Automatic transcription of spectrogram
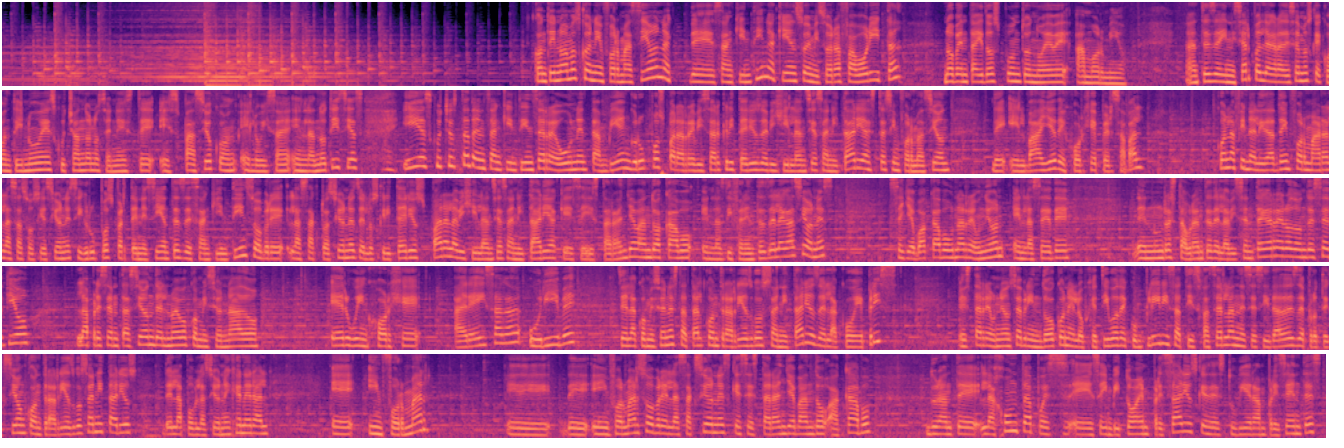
Continuamos con información de San Quintín aquí en su emisora favorita, 92.9 Amor Mío. Antes de iniciar, pues le agradecemos que continúe escuchándonos en este espacio con Eloisa en las noticias. Y escuche usted, en San Quintín se reúnen también grupos para revisar criterios de vigilancia sanitaria. Esta es información de El Valle de Jorge Perzaval con la finalidad de informar a las asociaciones y grupos pertenecientes de San Quintín sobre las actuaciones de los criterios para la vigilancia sanitaria que se estarán llevando a cabo en las diferentes delegaciones. Se llevó a cabo una reunión en la sede en un restaurante de la Vicente Guerrero donde se dio la presentación del nuevo comisionado Erwin Jorge Areizaga Uribe de la Comisión Estatal contra Riesgos Sanitarios de la COEPRIS esta reunión se brindó con el objetivo de cumplir y satisfacer las necesidades de protección contra riesgos sanitarios de la población en general e informar, eh, de, e informar sobre las acciones que se estarán llevando a cabo. Durante la junta, pues eh, se invitó a empresarios que estuvieran presentes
